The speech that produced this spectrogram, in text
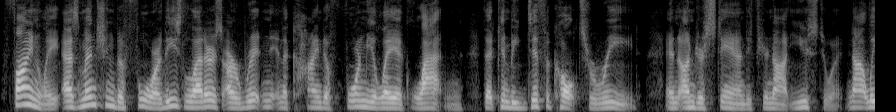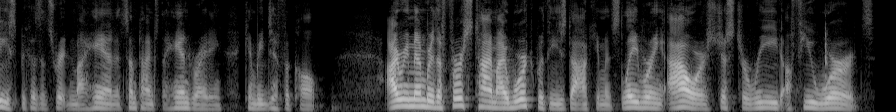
Finally, as mentioned before, these letters are written in a kind of formulaic Latin that can be difficult to read and understand if you're not used to it, not least because it's written by hand and sometimes the handwriting can be difficult. I remember the first time I worked with these documents, laboring hours just to read a few words.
